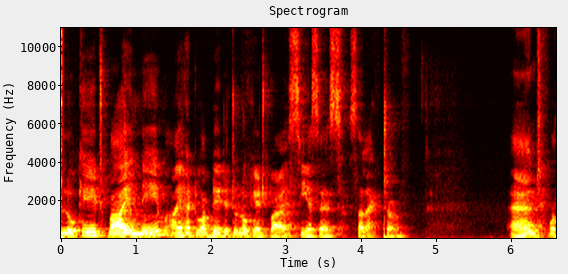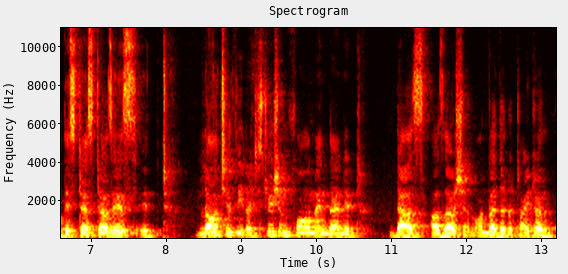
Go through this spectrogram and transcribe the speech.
locate by name. I had to update it to locate by CSS selector. And what this test does is it launches the registration form and then it does assertion on whether the title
